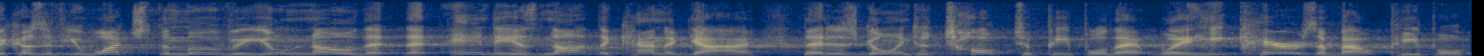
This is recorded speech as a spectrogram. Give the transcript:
Because if you watch the movie, you'll know that, that Andy is not the kind of guy that is going to talk to people that way. He cares about people.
